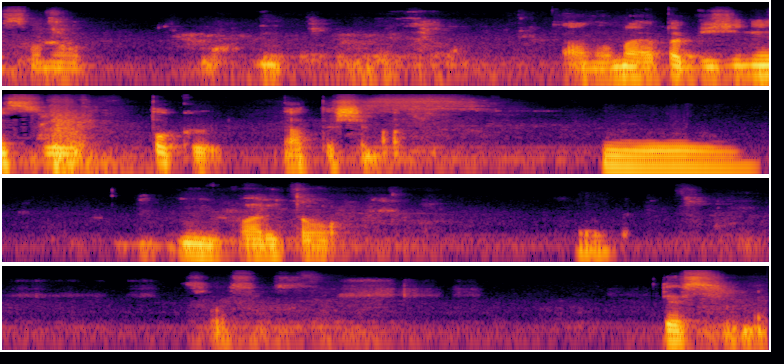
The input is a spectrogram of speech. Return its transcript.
その、あの、まあ、やっぱりビジネスっぽくなってしまう。うん。うん、割と。そうそうそう。ですね。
